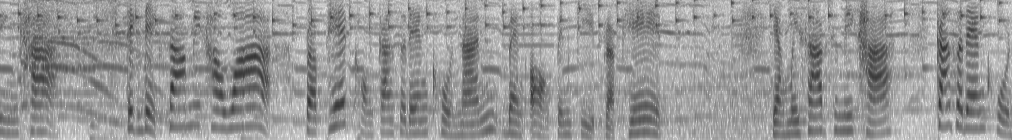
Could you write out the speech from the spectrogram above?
ลิงค่ะ เด็กๆทราบไหมคะว่า ประเภทของการแสดงโขนนั้นแบ่งออกเป็นกี่ประเภท ยังไม่ทราบใช่ไหมคะ การแสดงโขน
